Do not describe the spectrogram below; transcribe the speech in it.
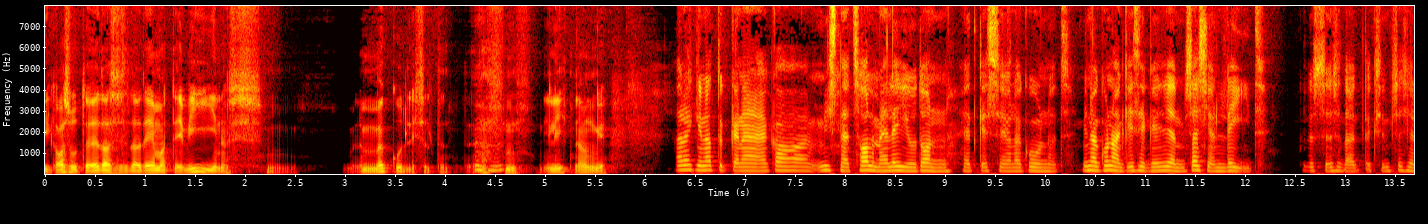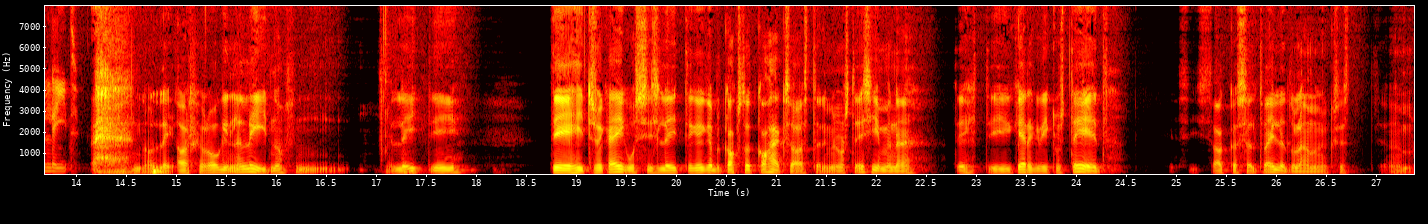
ei kasuta ja edasi seda teemat ei vii, noh siis me oleme mökud lihtsalt, et mm -hmm. nii lihtne ongi. räägi natukene ka, mis need salmeleiud on, et kes ei ole kuulnud, mina kunagi isegi ei teadnud, mis asi on leid. kuidas sa seda ütleksid, mis asi on leid? no le arheoloogiline leid, noh leiti tee-ehituse käigus siis leiti kõigepealt kaks tuhat kaheksa aasta oli minu arust esimene, tehti kergliiklusteed siis hakkas sealt välja tulema niisugusest ähm,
